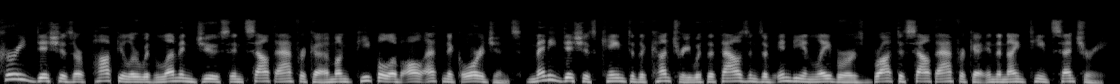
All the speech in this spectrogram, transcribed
Curry dishes are popular with lemon juice in South Africa among people of all ethnic origins. Many dishes came to the country with the thousands of Indian laborers brought to South Africa in the 19th century.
